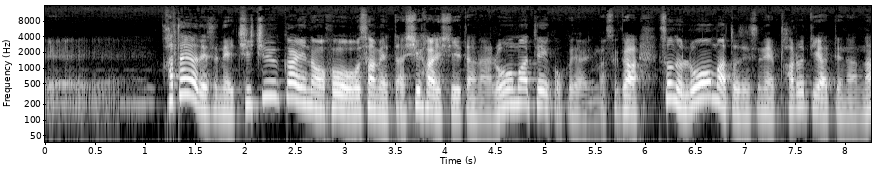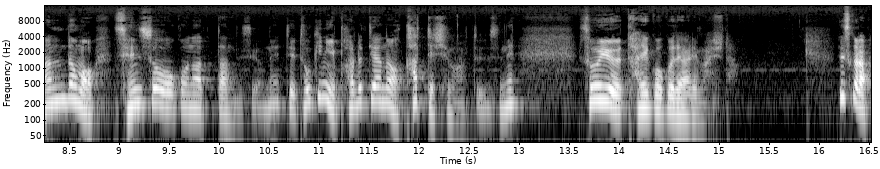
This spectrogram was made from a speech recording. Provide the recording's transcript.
えー、片やですね、地中海の方を治めた、支配していたのはローマ帝国でありますが、そのローマとですね、パルティアっていうのは何度も戦争を行ったんですよね。で、時にパルティアのは勝ってしまうというですね、そういう大国でありました。ですから、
